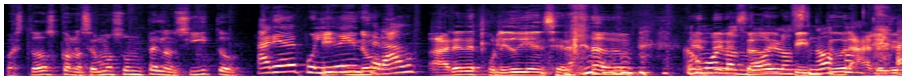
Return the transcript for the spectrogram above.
pues todos conocemos un peloncito. Área de pulido y, no- encerado. área de pulido y encerado. Como los bolos, pintura. ¿no?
